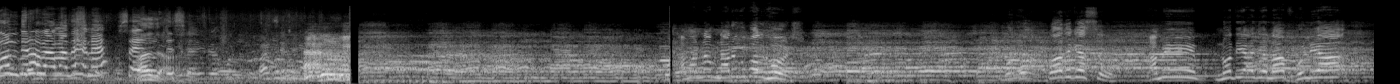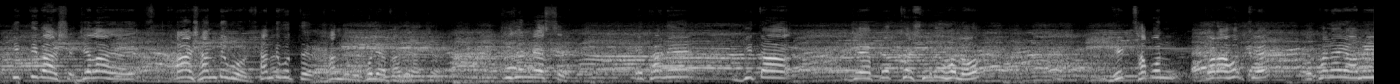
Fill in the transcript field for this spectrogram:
মন্দির হবে আমাদের এখানে আমার নাম নারুগোপাল ঘোষ। কোথা থেকে আসছো? আমি নদিয়া জেলা ফুলিয়া কীর্তিবাস জেলা থানা শান্তিপুর শান্তিপুর থেকে শান্তিপুর ফুলিয়া থেকে কি জন্য এসছে? এখানে গীতা যে পক্ষ শুরু হলো ভিট স্থাপন করা হচ্ছে ওখানেই আমি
